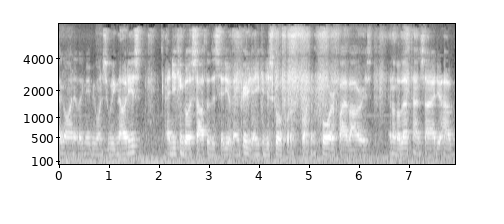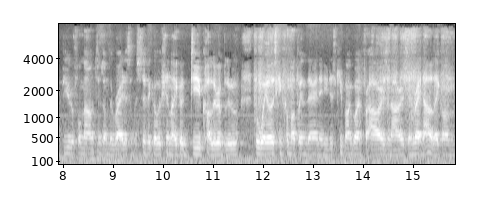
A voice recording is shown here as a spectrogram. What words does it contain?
I go on it like maybe once a week nowadays, and you can go south of the city of Anchorage, and you can just go for fucking four or five hours. And on the left hand side, you have beautiful mountains. On the right is the Pacific Ocean, like a deep color of blue. The whales can come up in there, and then you just keep on going for hours and hours. And right now, like um,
